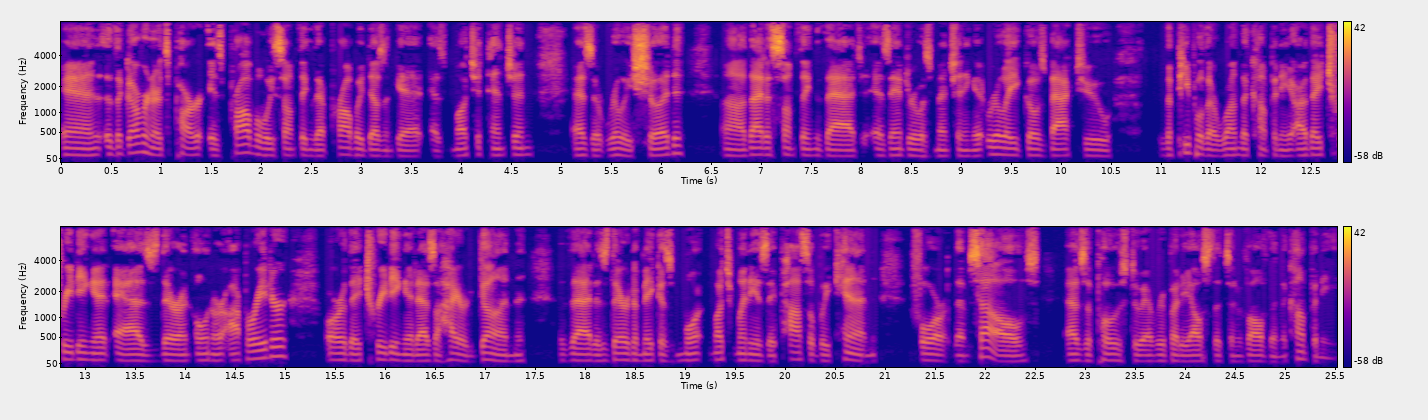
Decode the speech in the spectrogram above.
And the governance part is probably something that probably doesn't get as much attention as it really should. Uh, that is something that, as Andrew was mentioning, it really goes back to the people that run the company, are they treating it as they're an owner operator or are they treating it as a hired gun that is there to make as mo- much money as they possibly can for themselves? as opposed to everybody else that's involved in the company.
